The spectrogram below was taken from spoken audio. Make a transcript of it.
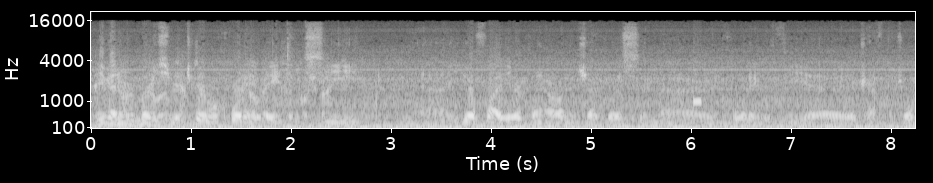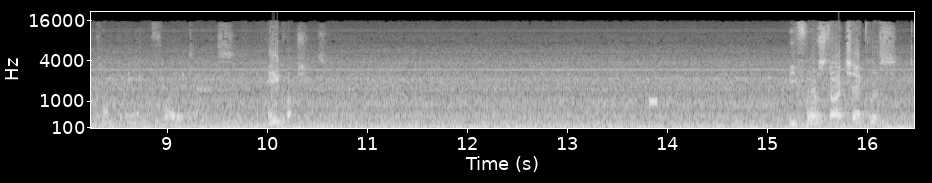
In the event of an emergency return, will coordinate with ATC. Uh, you'll fly the airplane, I'll run the checklist, and uh, coordinate with the uh, air traffic control company and the flight attendants. Any questions? Before start checklist?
